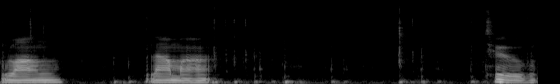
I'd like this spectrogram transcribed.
run Llama 2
